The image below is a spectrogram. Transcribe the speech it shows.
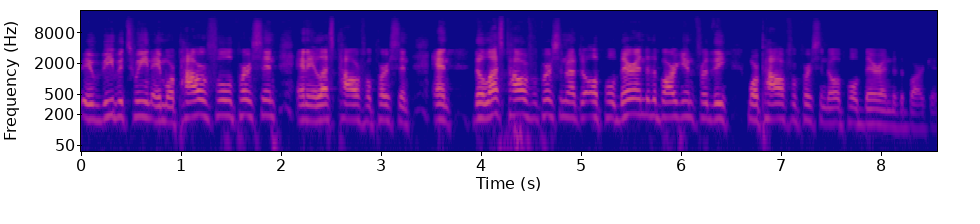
it would be between a more powerful person and a less powerful person. And the less powerful person would have to uphold their end of the bargain for the more powerful person to uphold their end of the bargain.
